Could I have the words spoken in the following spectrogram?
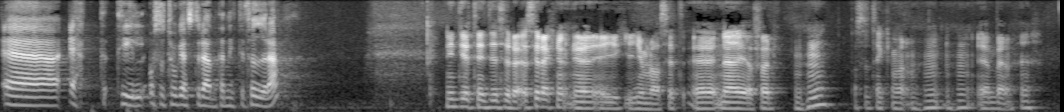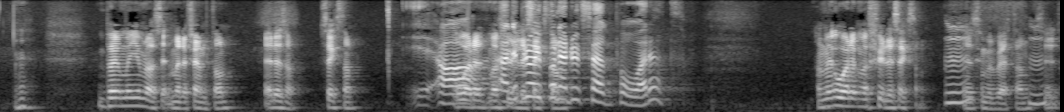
eh, till och så tog jag studenten 94. 91, 94. Jag ska räkna ut när jag gick i gymnasiet. Eh, när jag född. Mm -hmm. Och så tänker man, mm -hmm, mm -hmm. jag börjar. Mm -hmm. Börjar man gymnasiet när det är 15? Är det så? 16? Ja, året man ja det beror ju på när du är född på året. Ja, men året man fyller 16. Mm. Det ska man berätta. Mm. Okej,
